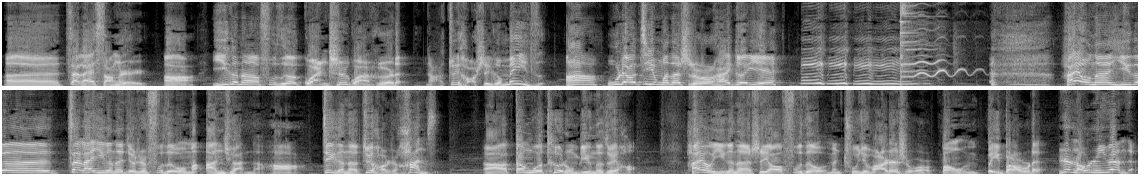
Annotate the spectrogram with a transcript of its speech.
呃，再来三个人啊，一个呢负责管吃管喝的，啊，最好是一个妹子啊，无聊寂寞的时候还可以。还有呢，一个再来一个呢，就是负责我们安全的哈，这个呢最好是汉子啊，当过特种兵的最好。还有一个呢是要负责我们出去玩的时候帮我们背包的，任劳任怨的。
